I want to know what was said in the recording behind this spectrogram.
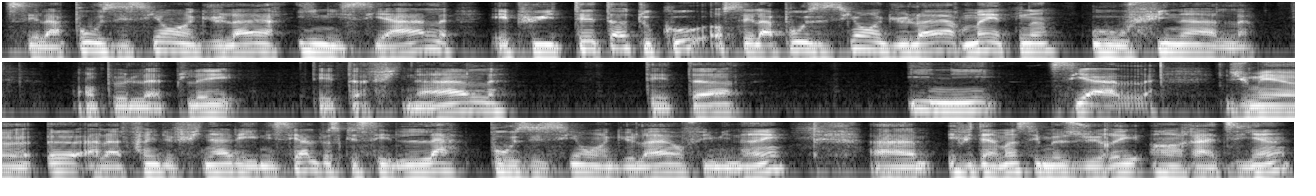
C'est la position angulaire initiale. Et puis θ tout court, c'est la position angulaire maintenant ou finale on peut l'appeler θ final, θ initial. Je mets un E à la fin de final et initial parce que c'est la position angulaire au féminin. Euh, évidemment, c'est mesuré en radians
